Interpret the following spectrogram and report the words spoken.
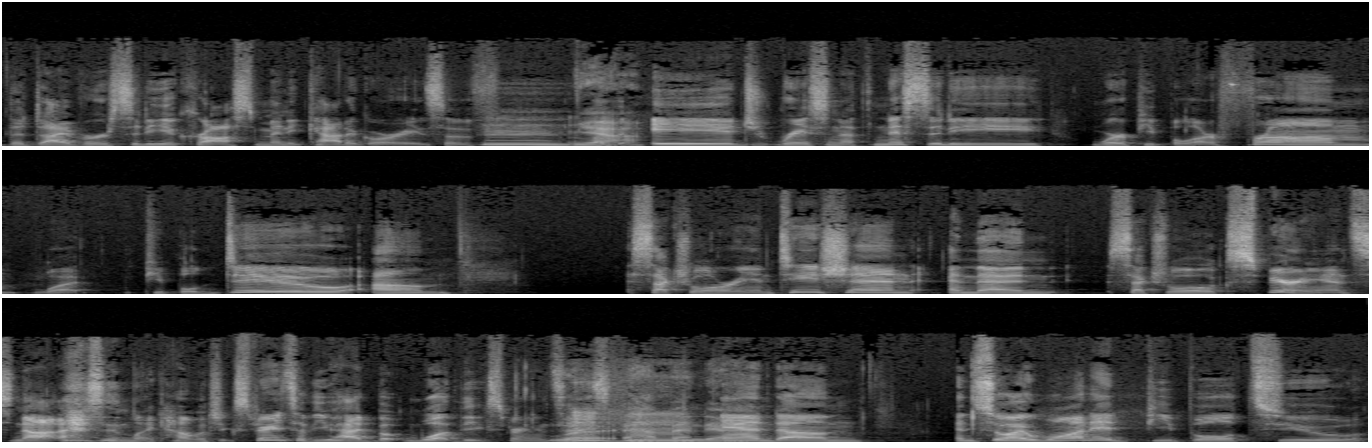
the diversity across many categories of yeah. of age, race, and ethnicity, where people are from, what people do, um, sexual orientation, and then sexual experience. Not as in like how much experience have you had, but what the experience What is. happened? Yeah. And um, and so I wanted people to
